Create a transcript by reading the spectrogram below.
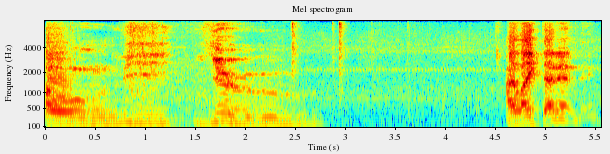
Only you. I like that ending.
